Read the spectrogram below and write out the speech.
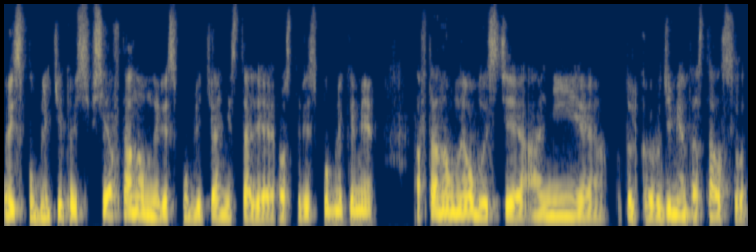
республики, то есть все автономные республики, они стали просто республиками. Автономные области, они, только рудимент остался, вот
